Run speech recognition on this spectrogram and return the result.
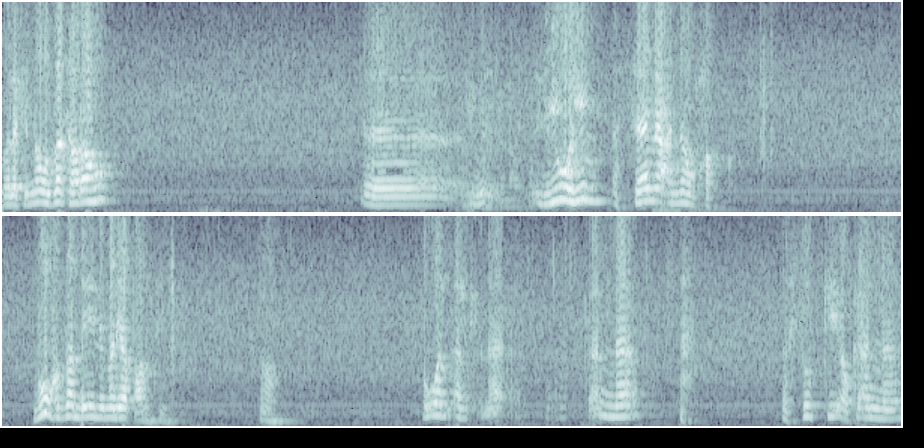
ولكنه ذكره آه، ليوهم السامع أنه حق. بغضا لمن يطعن فيه. آه. هو كأن السبكي أو كأن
